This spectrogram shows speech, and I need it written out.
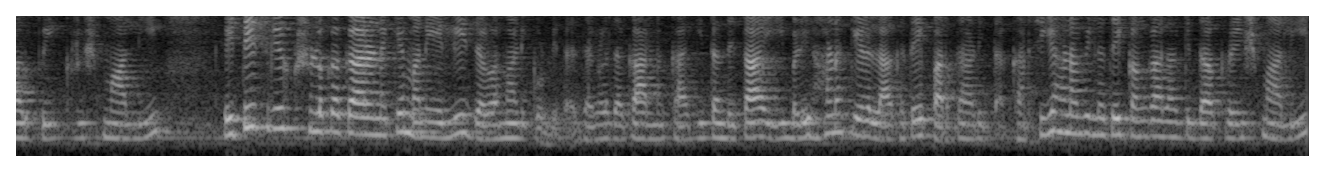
ಆರೋಪಿ ಕೃಷ್ ಮಾಲಿ ಇತ್ತೀಚೆಗೆ ಕ್ಷುಲ್ಲಕ ಕಾರಣಕ್ಕೆ ಮನೆಯಲ್ಲಿ ಜಗಳ ಮಾಡಿಕೊಂಡಿದ್ದ. ಜಗಳದ ಕಾರಣಕ್ಕಾಗಿ ತಂದೆ ತಾಯಿ ಬಳಿ ಹಣ ಕೇಳಲಾಗದೆ ಪರದಾಡಿದ್ದ. ಖರ್ಚಿಗೆ ಹಣವಿಲ್ಲದೆ ಕಂಗಾಲಾಗಿದ್ದ ಕ್ರಿಶ್ ಮಾಲಿ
